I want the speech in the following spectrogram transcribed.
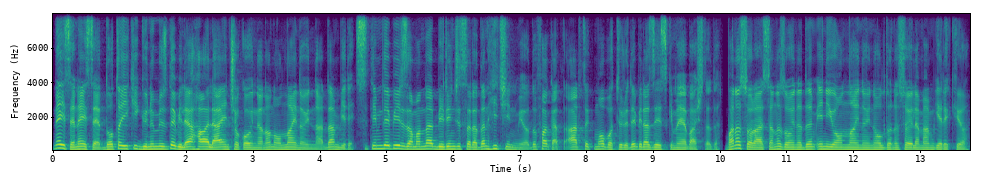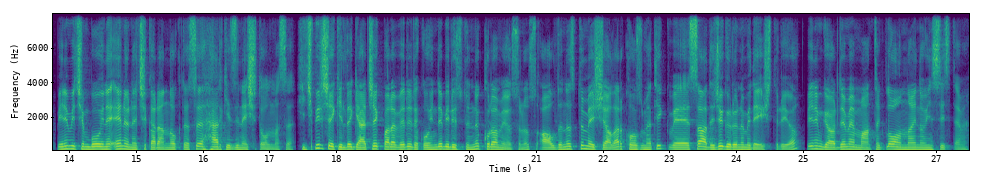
Neyse neyse Dota 2 günümüzde bile hala en çok oynanan online oyunlardan biri. Steam'de bir zamanlar birinci sıradan hiç inmiyordu fakat artık MOBA türü de biraz eskimeye başladı. Bana sorarsanız oynadığım en iyi online oyun olduğunu söylemem gerekiyor. Benim için bu oyunu en öne çıkaran noktası herkesin eşit olması. Hiçbir şekilde gerçek para vererek oyunda bir üstünlük kuramıyorsunuz. Aldığınız tüm eşyalar kozmetik ve sadece görünümü değiştiriyor. Benim gördüğüm en mantıklı online oyun sistemi.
